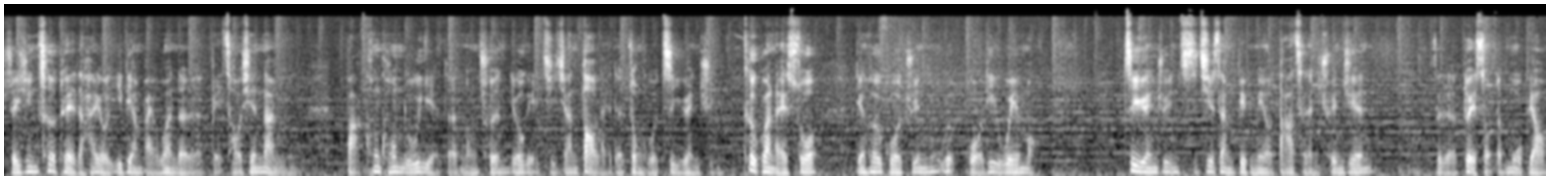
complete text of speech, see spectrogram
随军撤退的还有一两百万的北朝鲜难民，把空空如也的农村留给即将到来的中国志愿军。客观来说，联合国军火力威猛，志愿军实际上并没有达成全歼这个对手的目标。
